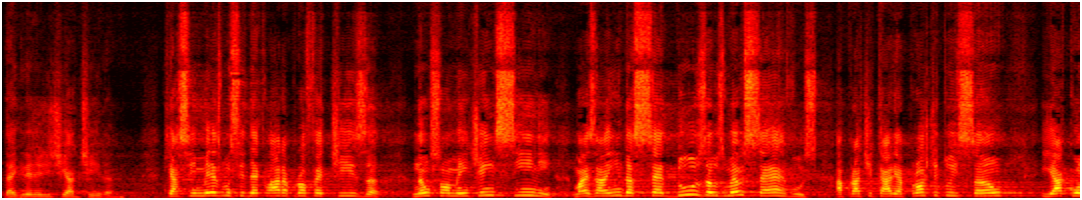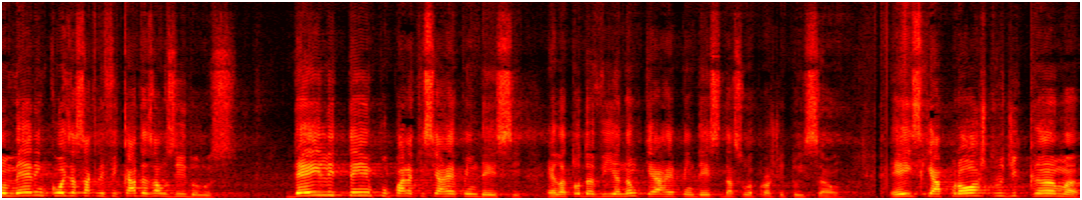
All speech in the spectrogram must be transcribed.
da igreja de Tiatira. Que assim mesmo se declara profetiza, não somente ensine, mas ainda seduza os meus servos a praticarem a prostituição e a comerem coisas sacrificadas aos ídolos. Dei-lhe tempo para que se arrependesse. Ela, todavia, não quer arrepender-se da sua prostituição. Eis que a prostro de cama,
